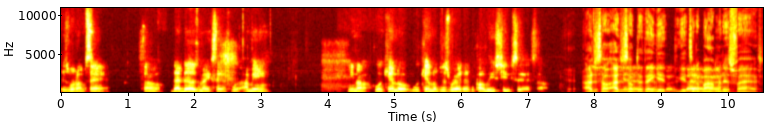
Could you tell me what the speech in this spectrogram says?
is what I'm saying. So that does make sense. With, I mean, you know what Kendall what Kendall just read that the police chief said. So I just hope I just yeah, hope that they get get to the bottom man. of this fast.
